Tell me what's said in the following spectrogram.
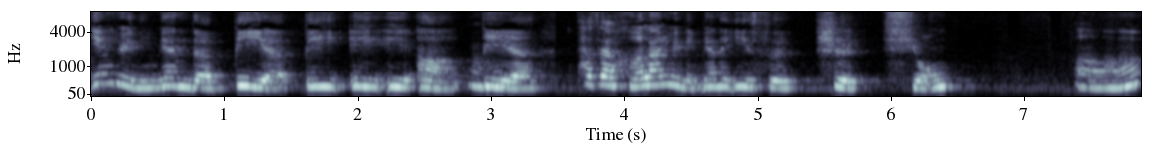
英语里面的 beer，b e e r，beer，它在荷兰语里面的意思是熊。啊，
